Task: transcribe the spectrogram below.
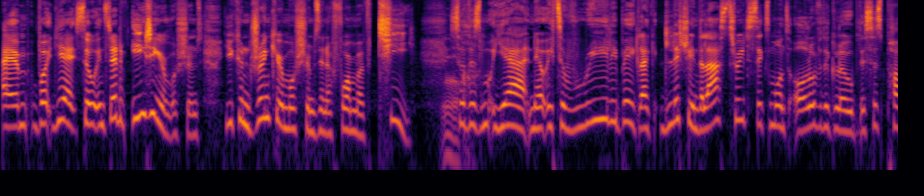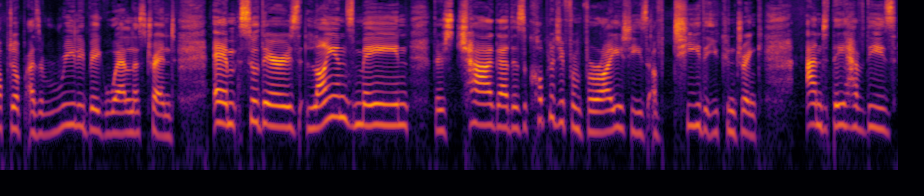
Um, but yeah, so instead of eating your mushrooms, you can drink your mushrooms in a form of tea. So there's, yeah, now it's a really big, like literally in the last three to six months all over the globe, this has popped up as a really big wellness trend. Um, so there's lion's mane, there's chaga, there's a couple of different varieties of tea that you can drink. And they have these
